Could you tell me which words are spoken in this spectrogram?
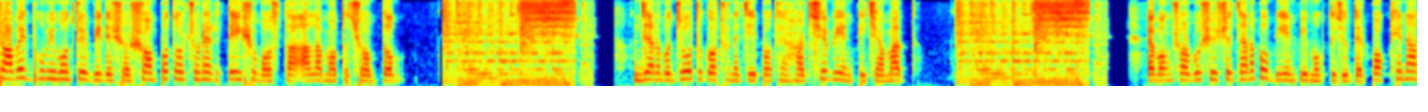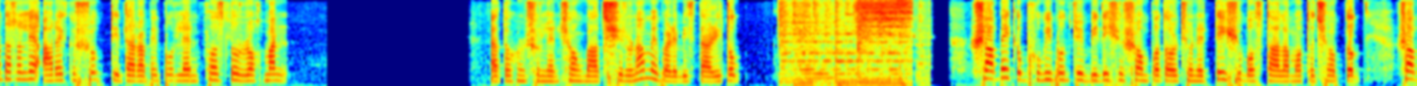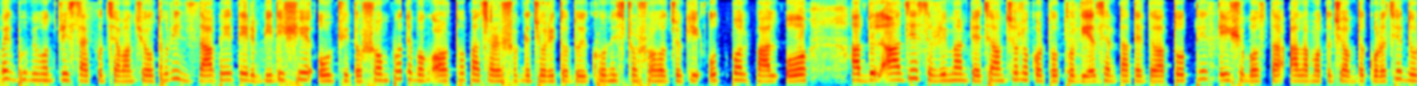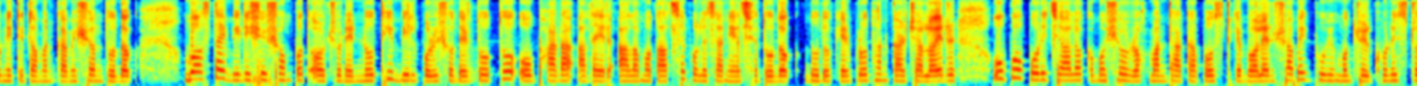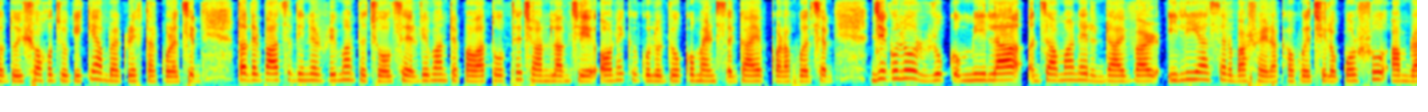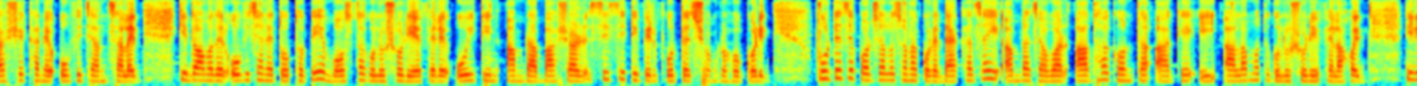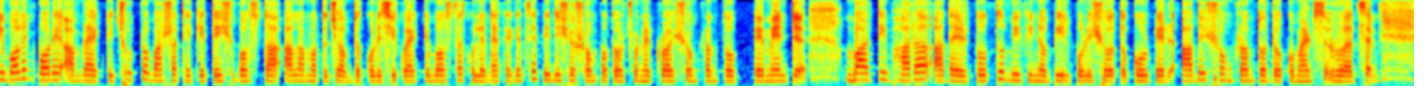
সাবেক ভূমিমন্ত্রীর বিদেশ সম্পদ অর্জনের তেইশ বস্তা আলামত জব্দ। জানাব জোট গঠনে যে পথে হাঁটছে বিএনপি জামাত। এবং সর্বশেষে জানাব বিএনপি মুক্তিযুদ্ধের পক্ষে না দাঁড়ালে আরেক শক্তি দাঁড়াবে বললেন ফজলুর রহমান। এতক্ষণ শুনলেন সংবাদ শিরোনাম, এবারে বিস্তারিত। সাবেক ভূমিমন্ত্রীর বিদেশি সম্পদ অর্জনের তেইশ বস্তা আলামত জব্দ। সাবেক ভূমিমন্ত্রী সাইফুজ্জামান চৌধুরী জাবেদের বিদেশে অর্জিত সম্পদ এবং অর্থ পাচারের সঙ্গে জড়িত দুই ঘনিষ্ঠ সহযোগী উৎপল পাল ও আব্দুল আজিজ রিমান্ডে চাঞ্চল্যকর তথ্য দিয়েছেন। তাদের দেওয়া তথ্যে তেইশ বস্তা আলামত জব্দ করেছে দুর্নীতি দমন কমিশন দুদক। বস্তায় বিদেশি সম্পদ অর্জনের নথি, বিল পরিশোধের তথ্য ও ভাড়া আদায়ের আলামত আছে বলে জানিয়েছে দুদক। দুদকের প্রধান কার্যালয়ের উপপরিচালক মশিউর রহমান ঢাকা পোস্টকে বলেন, সাবেক ভূমিমন্ত্রীর ঘনিষ্ঠ দুই সহযোগীকে আমরা গ্রেফতার করেছি। তাদের পাঁচ দিনের রিমান্ড চলছে। রিমান্ডে পাওয়া তথ্যে জানলাম যে অনেকগুলো ডকুমেন্টস গায়েব করা হয়েছে, যেগুলো রুকমিলা জামানের ড্রাইভার ইলিয়াসের বাসায় রাখা হয়েছিল। পরশু আমরা সেখানে অভিযান চালাই। কিন্তু আমাদের অভিযানে তথ্য পেয়ে বস্তাগুলো সরিয়ে ফেলে। ওই দিন আমরা বাসার সিসিটিভির ফুটেজ সংগ্রহ করি। ফুটেজে পর্যালোচনা করে দেখা যায়, আমরা যাওয়ার আধা ঘণ্টা আগে এই আলামতগুলো সরিয়ে ফেলা হয়। তিনি বলেন, পরে আমরা একটি ছোট্ট বাসা থেকে তেইশ বস্তা আলামত জব্দ করেছি। কয়েকটি বস্তা খুলে দেখা গেছে বিদেশি সম্পদ অর্জনের ক্রয় সংক্রান্ত পেমেন্ট, বাড়তি ভাড়া, আদায়ের তথ্য, বিভিন্ন বিল পরিশোধ, কোর্টের আদেশ সংক্রান্ত ডকুমেন্টস রয়েছে।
